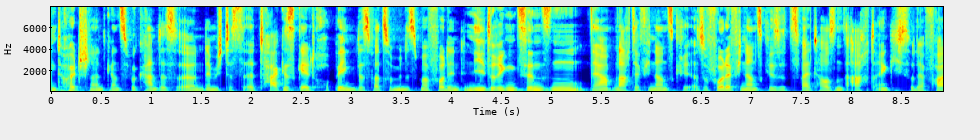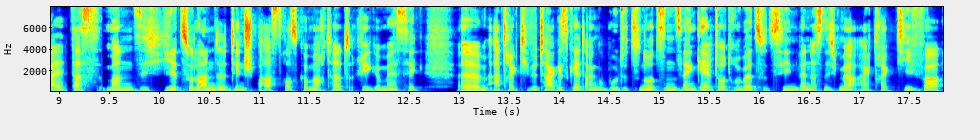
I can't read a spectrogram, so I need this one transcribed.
in Deutschland ganz bekannt ist, äh, nämlich das äh, Tagesgeldhopping. Das war zumindest mal vor den niedrigen Zinsen, ja, nach der Finanzkrise, also vor der Finanzkrise 2008 eigentlich so der Fall, dass man sich hierzulande den Spaß draus gemacht hat, regelmäßig ähm, attraktive Tagesgeldangebote zu nutzen, sein Geld dort rüberzuziehen, wenn das nicht mehr attraktiv war,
